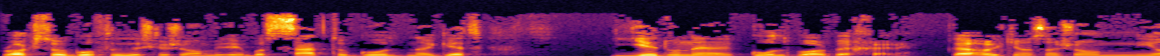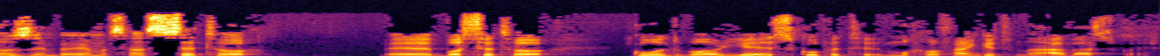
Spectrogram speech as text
Rockstar گفته داشت که شما می‌تونید با 100 تا gold nugget یه دونه gold bar بخرید. در حالی که مثلا شما نیاز دارید برای مثلا سه تا با سه تا gold bar یه scope تفنگتون رو عوض کنید.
